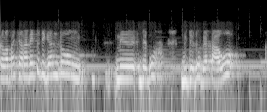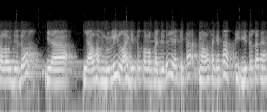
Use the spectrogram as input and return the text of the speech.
kalau pacaran itu digantung nih jodoh, jodoh gak tahu. Kalau jodoh ya ya alhamdulillah gitu. Kalau nggak jodoh ya kita malah sakit hati gitu kan ya.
